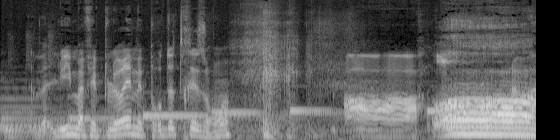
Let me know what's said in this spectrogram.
Ah bah, lui, il m'a fait pleurer, mais pour d'autres raisons. hein. Oh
